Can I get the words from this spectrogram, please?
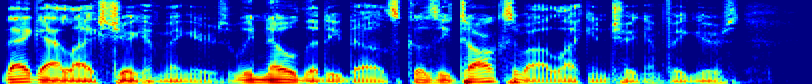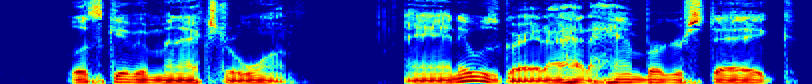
that guy likes chicken fingers. We know that he does because he talks about liking chicken fingers. Let's give him an extra one. And it was great. I had a hamburger steak,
